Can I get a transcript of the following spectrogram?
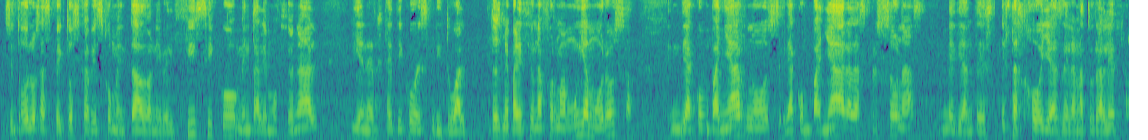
pues, en todos los aspectos que habéis comentado a nivel físico, mental, emocional y energético espiritual. Entonces me pareció una forma muy amorosa de acompañarnos, de acompañar a las personas mediante estas joyas de la naturaleza.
